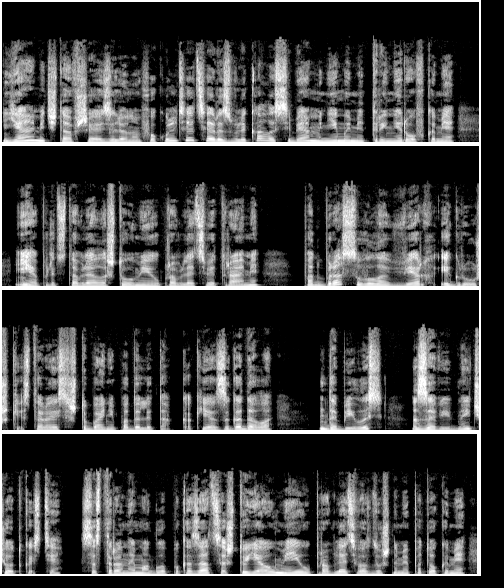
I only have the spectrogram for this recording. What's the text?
я, мечтавшая о зеленом факультете, развлекала себя мнимыми тренировками. Я представляла, что умею управлять ветрами, подбрасывала вверх игрушки, стараясь, чтобы они падали так, как я загадала. Добилась завидной четкости. Со стороны могло показаться, что я умею управлять воздушными потоками —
